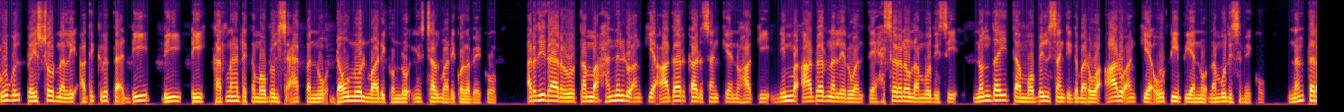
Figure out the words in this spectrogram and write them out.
ಗೂಗಲ್ ಪ್ಲೇಸ್ಟೋರ್ನಲ್ಲಿ ಅಧಿಕೃತ ಡಿಬಿಟಿ ಕರ್ನಾಟಕ ಮೊಬೈಲ್ಸ್ ಆ್ಯಪ್ ಅನ್ನು ಡೌನ್ಲೋಡ್ ಮಾಡಿಕೊಂಡು ಇನ್ಸ್ಟಾಲ್ ಮಾಡಿಕೊಳ್ಳಬೇಕು. ಅರ್ಜಿದಾರರು ತಮ್ಮ ಹನ್ನೆರಡು ಅಂಕಿಯ ಆಧಾರ್ ಕಾರ್ಡ್ ಸಂಖ್ಯೆಯನ್ನು ಹಾಕಿ ನಿಮ್ಮ ಆಧಾರ್ನಲ್ಲಿರುವಂತೆ ಹೆಸರನ್ನು ನಮೂದಿಸಿ ನೋಂದಾಯಿತ ಮೊಬೈಲ್ ಸಂಖ್ಯೆಗೆ ಬರುವ ಆರು ಅಂಕಿಯ ಒಟಿಪಿಯನ್ನು ನಮೂದಿಸಬೇಕು. ನಂತರ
